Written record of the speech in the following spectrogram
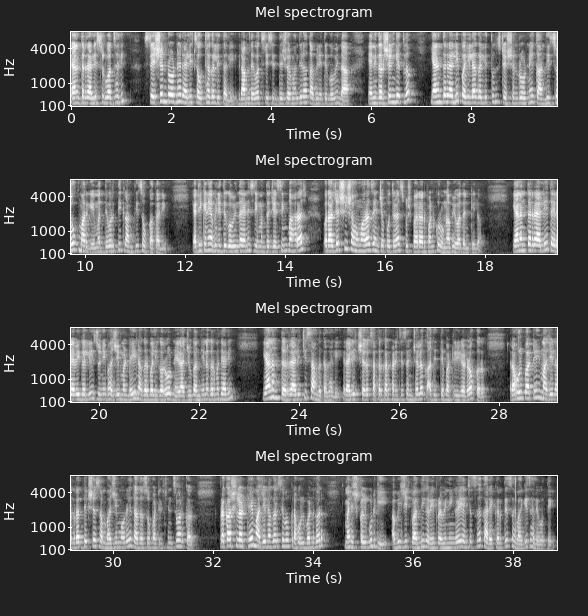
त्यानंतर रॅली सुरुवात झाली. स्टेशन रोडने रॅली चौथ्या गल्लीत आली. ग्रामदैवत श्री सिद्धेश्वर मंदिरात अभिनेते गोविंदा यांनी दर्शन घेतलं. यानंतर रॅली पहिल्या गल्लीतून स्टेशन रोडने गांधी चौक मार्गे मध्यवर्ती क्रांती चौकात आली. या ठिकाणी अभिनेते गोविंदा यांनी श्रीमंत जयसिंग महाराज व राजर्षी शाहू महाराज यांच्या पुतळ्यास पुष्पहार अर्पण करून अभिवादन केलं. यानंतर रॅली तेरावी गल्ली जुनी भाजी मंडई नगरपालिका रोडने राजीव गांधी नगरमध्ये आली. यानंतर रॅलीची सांगता झाली. रॅलीत शरद साखर कारखान्याचे संचालक आदित्य पाटील यड्रावकर राहुल पाटील माजी नगराध्यक्ष संभाजी मोरे दादासो पाटील चिंचवडकर प्रकाश लठ्ठे माजी नगरसेवक राहुल बंडगर महेश कलगुडगी अभिजित वांदिगरे प्रवीण इंगळे यांच्यासह कार्यकर्ते सहभागी झाले होते.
